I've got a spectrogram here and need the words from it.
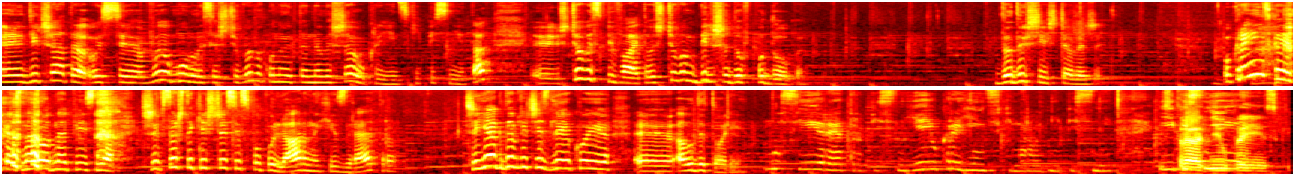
Е, Дівчата, ось е, ви обмовилися, що ви виконуєте не лише українські пісні, так? Е, Що ви співаєте? Ось що вам більше до вподоби? До душі що лежить? Українська якась народна пісня, чи все ж таки щось із популярних, із ретро? Чи як дивлячись для якої е, аудиторії? У нас є ретро-пісні, є і українські народні пісні. І Естрадні пісні українські,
